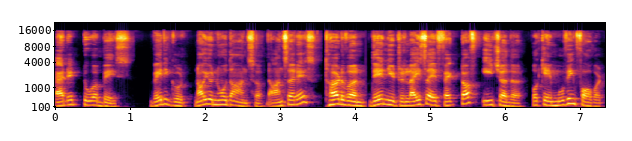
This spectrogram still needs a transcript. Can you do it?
added to a base. Very good. Now you know the answer. The answer is third one. They neutralize the effect of each other. Okay, moving forward.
